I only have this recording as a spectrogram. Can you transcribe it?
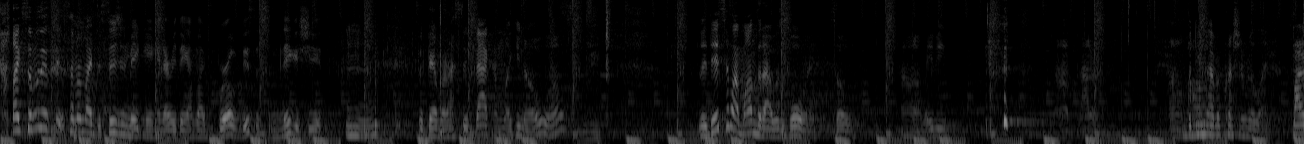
like some of the some of my decision making and everything, I'm like, bro, this is some nigga shit. Mm-hmm. But then when I sit back, I'm like, you know, well, they did tell my mom that I was a boy, so I don't know, maybe. I, I don't know. Um, but do you have a crush in real life? My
